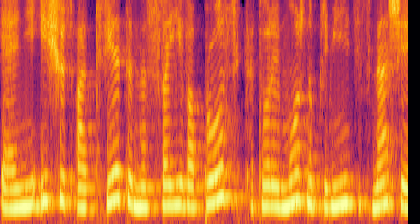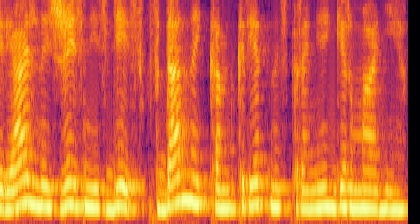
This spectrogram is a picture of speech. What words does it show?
И они ищут ответы на свои вопросы, которые можно применить в нашей реальной жизни здесь, в данной конкретной стране Германии.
